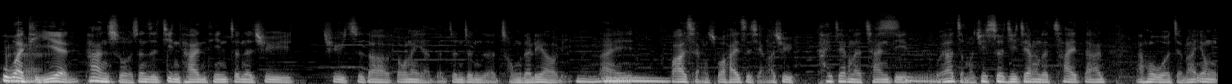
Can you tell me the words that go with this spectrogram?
户外体验、探索，甚至进餐厅，真的去去吃到东南亚的真正的虫的料理。嗯那也发想说，孩子想要去开这样的餐厅，我要怎么去设计这样的菜单，然后我怎么样用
